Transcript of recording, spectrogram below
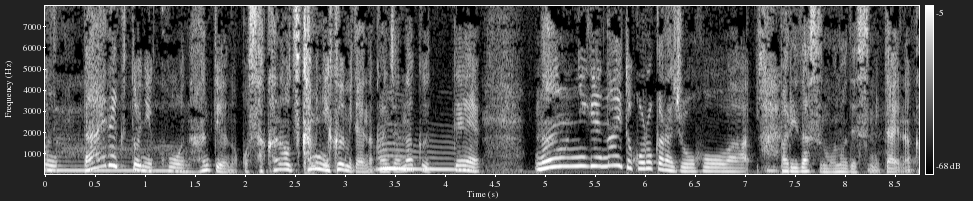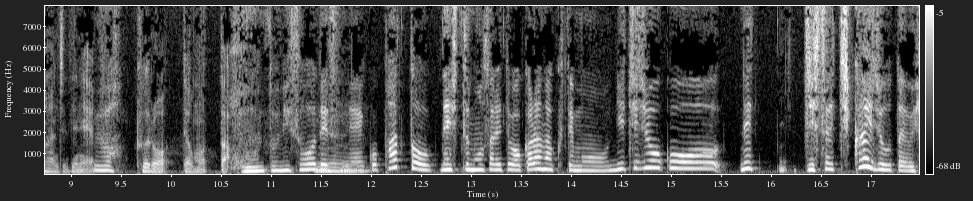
こうダイレクトにこうなんていうのこう魚をつかみに行くみたいな感じじゃなくって何気ないところから情報は引っ張り出すものですみたいな感じでねうわ。プロって思った。本当にそうですね、うん。こうパッと、ね、質問されて分からなくても日常こう、ね、実際近い状態を引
